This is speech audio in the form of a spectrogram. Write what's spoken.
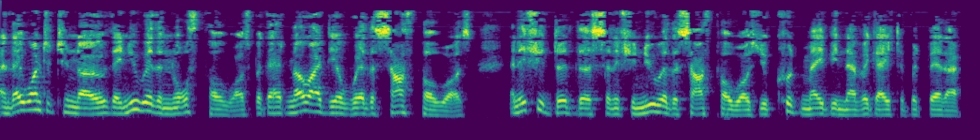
And they wanted to know, they knew where the North Pole was, but they had no idea where the South Pole was. And if you did this and if you knew where the South Pole was, you could maybe navigate a bit better.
